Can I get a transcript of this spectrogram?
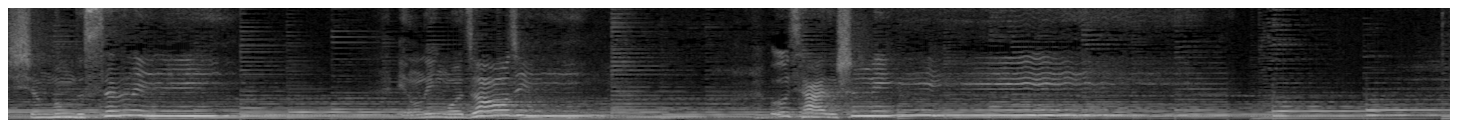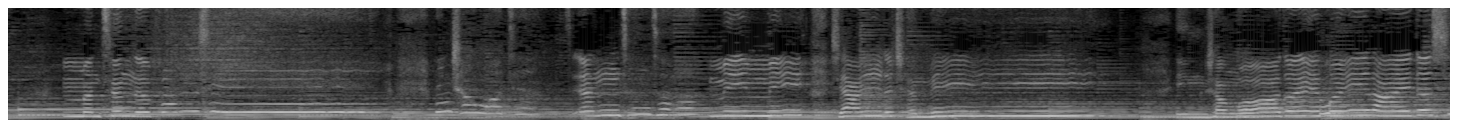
像梦的森林。走进五彩的生命，满天的繁星，品尝我的甜甜的秘密，夏日的蝉鸣，吟唱我对未来的希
